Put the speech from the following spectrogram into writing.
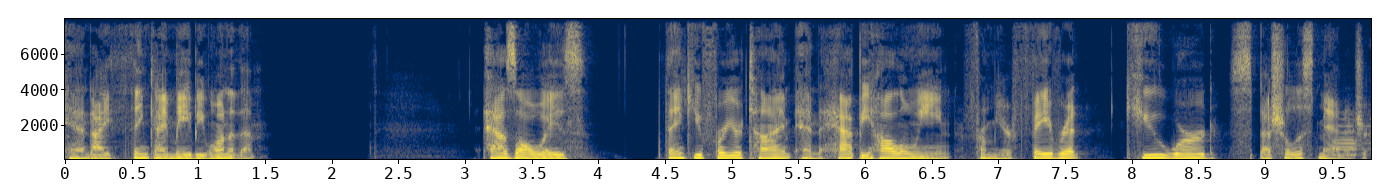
and I think I may be one of them. As always, thank you for your time and happy Halloween from your favorite Q word specialist manager.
